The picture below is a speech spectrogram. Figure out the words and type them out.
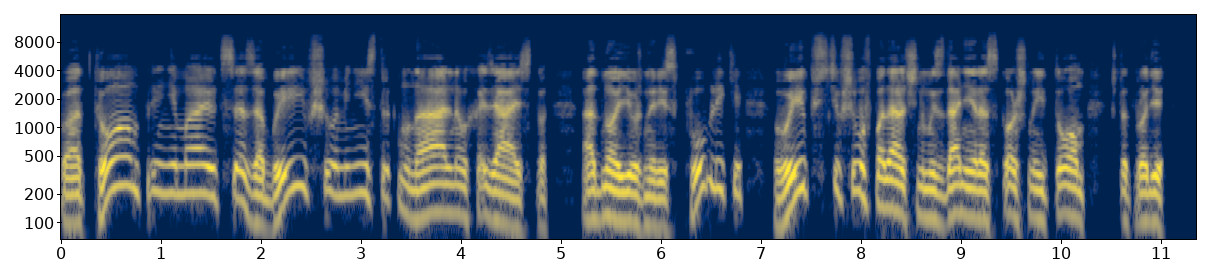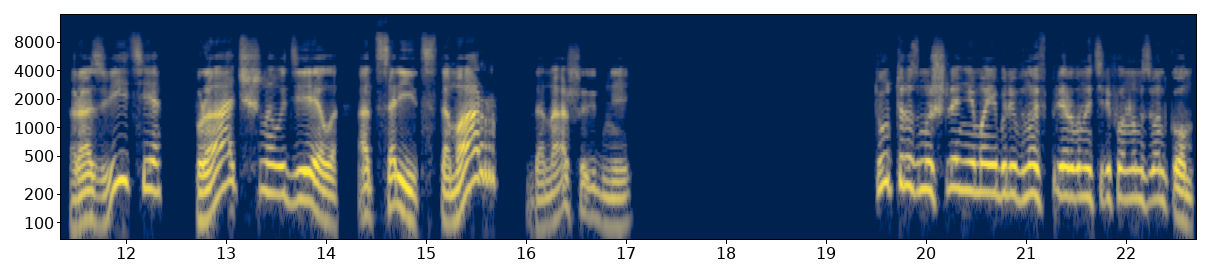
Потом принимаются за бывшего министра коммунального хозяйства одной Южной Республики, выпустившего в подарочном издании роскошный том, что-то вроде «Развитие прачечного дела от цариц Тамар до наших дней». Тут размышления мои были вновь прерваны телефонным звонком.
